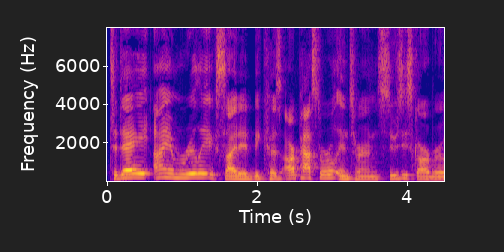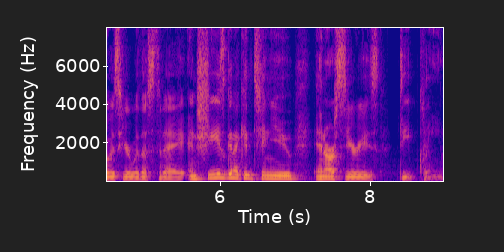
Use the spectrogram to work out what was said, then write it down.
Today, I am really excited because our pastoral intern, Susie Scarborough, is here with us today, and she's going to continue in our series, Deep Clean.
